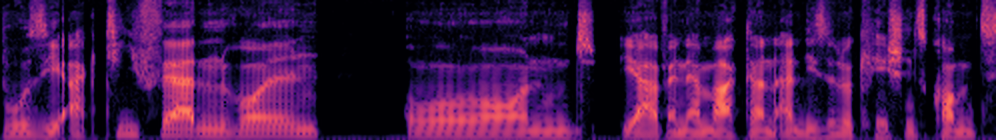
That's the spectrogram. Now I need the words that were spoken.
wo sie aktiv werden wollen und ja, wenn der Markt dann an diese Locations kommt,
